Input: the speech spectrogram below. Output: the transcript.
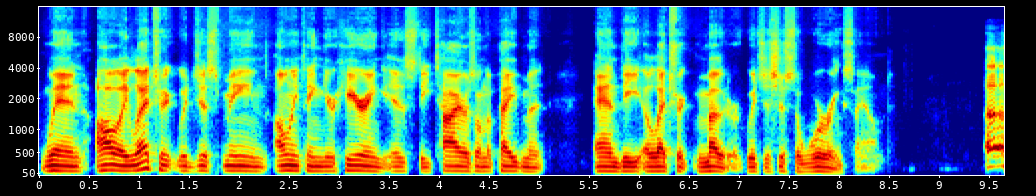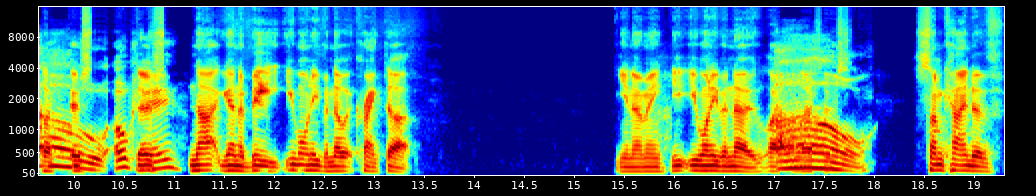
When all electric would just mean only thing you're hearing is the tires on the pavement and the electric motor, which is just a whirring sound. Oh, there's- okay. There's not going to be, you won't even know it cranked up. You know what I mean? You, you won't even know. Like, unless oh, some kind of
